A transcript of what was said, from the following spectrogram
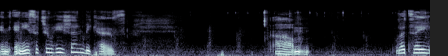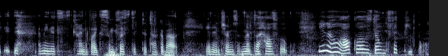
in any situation because um, let's say, I mean, it's kind of like simplistic to talk about it in terms of mental health, but you know, all clothes don't fit people.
